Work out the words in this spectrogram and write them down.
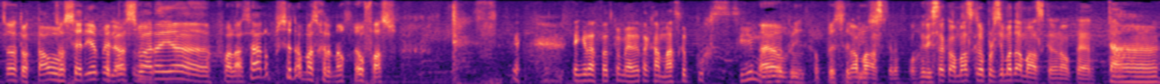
Só- Total. Só seria melhor se o Aranha falasse, ah, não precisa da máscara não, eu faço. É engraçado que o Homem-Aranha tá com a máscara por cima, É, né? eu vi, eu percebi. Da isso. máscara. Ele está com a máscara por cima da máscara, não, pera. Tá,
